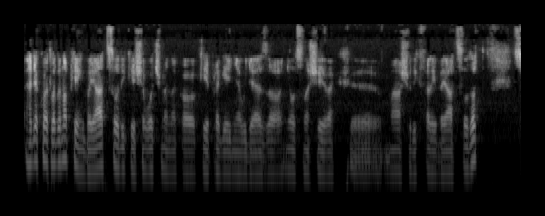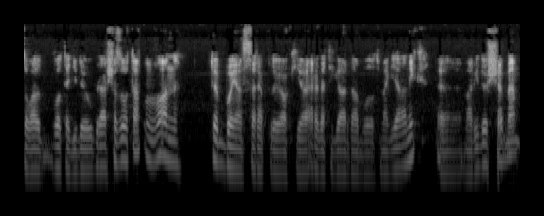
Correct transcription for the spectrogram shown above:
hát gyakorlatilag a napjainkban játszódik, és a watchmen a képregénye ugye ez a 80-as évek második felébe játszódott, szóval volt egy időugrás azóta. Van több olyan szereplő, aki a eredeti gárdából ott megjelenik, már idősebben.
